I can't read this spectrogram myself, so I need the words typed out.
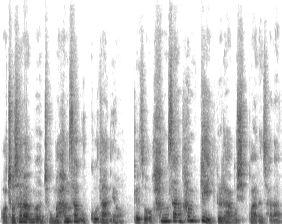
어, 저 사람은 정말 항상 웃고 다녀. 그래서 항상 함께 일을 하고 싶어하는 사람.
